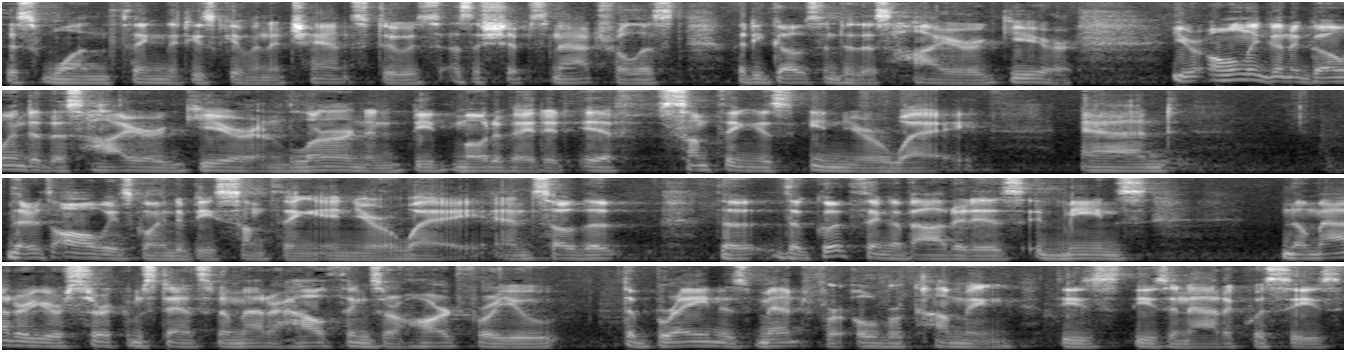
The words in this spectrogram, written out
this one thing that he's given a chance to as, as a ship's naturalist that he goes into this higher gear. You're only going to go into this higher gear and learn and be motivated if something is in your way, and there's always going to be something in your way. And so the, the, the good thing about it is it means no matter your circumstance, no matter how things are hard for you, the brain is meant for overcoming these, these inadequacies.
